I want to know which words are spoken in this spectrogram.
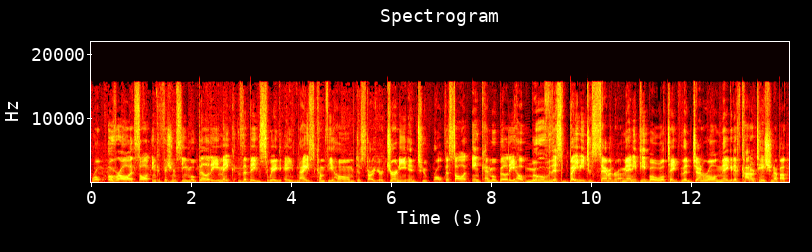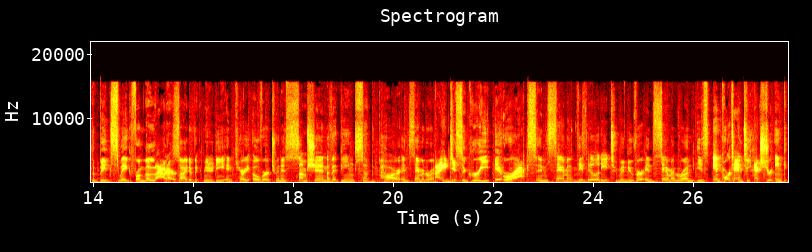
roller. Overall, its solid ink efficiency and mobility make the Big Swig a nice comfy home to start your journey into roller. The solid ink and mobility help move this baby to Salmon Run. Many people will take the general negative connotation about the Big Swig from the louder side of the community and carry over to an assumption of it being subpar in Salmon Run. I disagree. It rocks in Salmon. The ability to maneuver in Salmon Run is important. The extra ink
